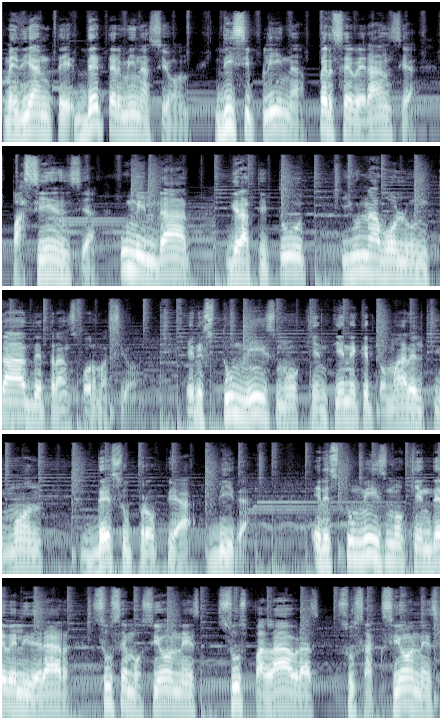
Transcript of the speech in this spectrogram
mediante determinación, disciplina, perseverancia, paciencia, humildad, gratitud y una voluntad de transformación. Eres tú mismo quien tiene que tomar el timón de su propia vida. Eres tú mismo quien debe liderar sus emociones, sus palabras, sus acciones,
